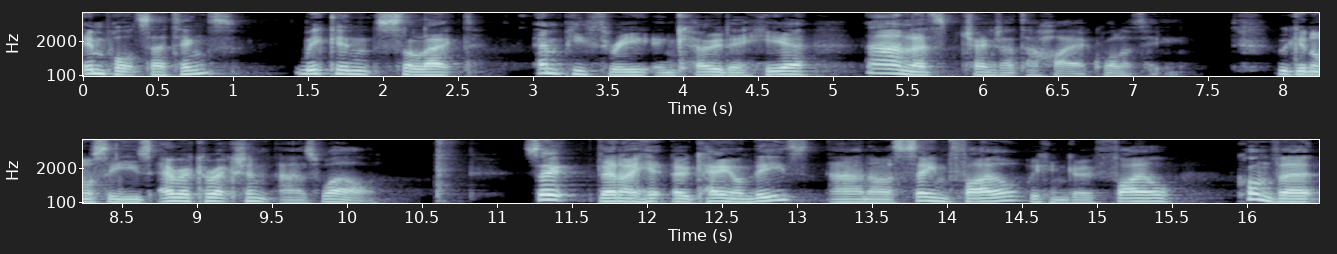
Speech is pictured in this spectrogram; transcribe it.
import settings, we can select MP3 encoder here, and let's change that to higher quality. We can also use error correction as well. So then I hit OK on these, and our same file, we can go File, Convert,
